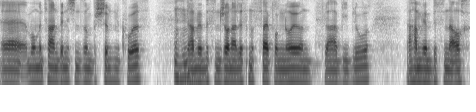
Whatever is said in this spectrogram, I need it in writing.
Äh, momentan bin ich in so einem bestimmten Kurs. Mhm. Da haben wir ein bisschen Journalismus 2.0 und bla bliblu. Da haben wir ein bisschen auch,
